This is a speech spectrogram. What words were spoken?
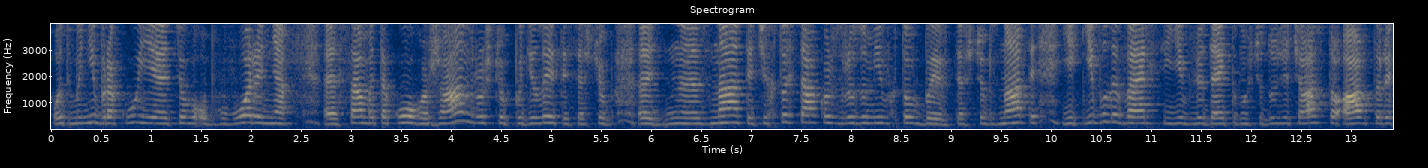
От мені бракує цього обговорення е, саме такого жанру, щоб поділитися, щоб е, знати, чи хтось також зрозумів, хто вбивця, щоб знати, які були версії в людей, тому що дуже часто автори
